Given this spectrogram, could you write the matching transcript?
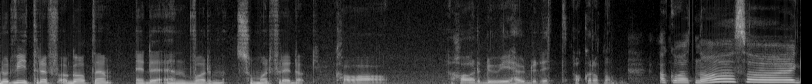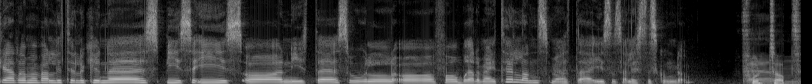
Når vi treffer Agathe, er det en varm sommerfredag. Hva har du i hodet ditt akkurat nå? Akkurat nå så gleder jeg meg veldig til å kunne spise is og nyte solen og forberede meg til landsmøtet i Sosialistisk Ungdom. Fortsatt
